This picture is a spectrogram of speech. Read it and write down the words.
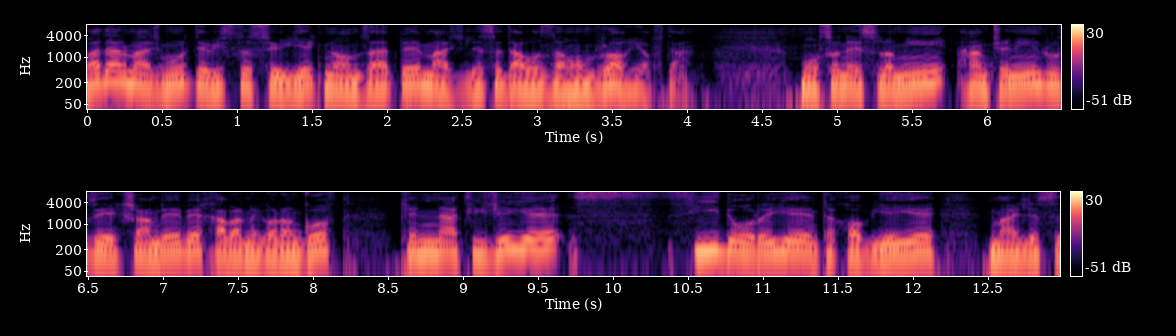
و در مجموع 231 نامزد به مجلس دوازدهم راه یافتند. محسن اسلامی همچنین روز یکشنبه به خبرنگاران گفت که نتیجه سی دوره انتخابیه مجلس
